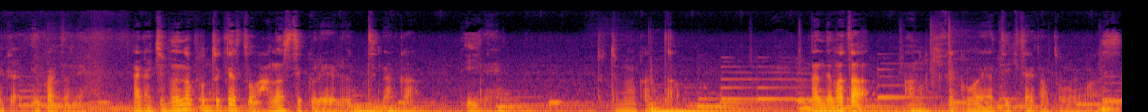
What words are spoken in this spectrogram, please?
んかよかったねなんか自分のポッドキャストを話してくれるってなんかいいね。とてもよかった。なんでまたあの企画はやっていきたいなと思います。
